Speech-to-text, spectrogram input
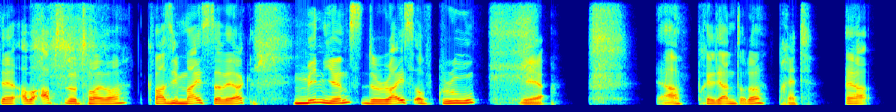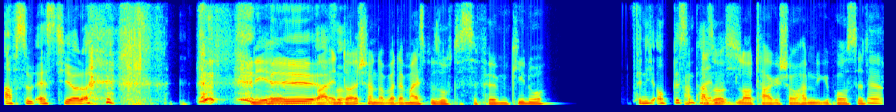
der aber absolut toll war, quasi Meisterwerk. Minions, The Rise of Gru. Ja. Ja, brillant, oder? Brett. Ja, absolut S-Tier, oder? Nee, Nee, äh, war also- in Deutschland aber der meistbesuchteste Film im Kino. Finde ich auch ein bisschen peinlich. Also laut Tagesschau haben die gepostet. Ja.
